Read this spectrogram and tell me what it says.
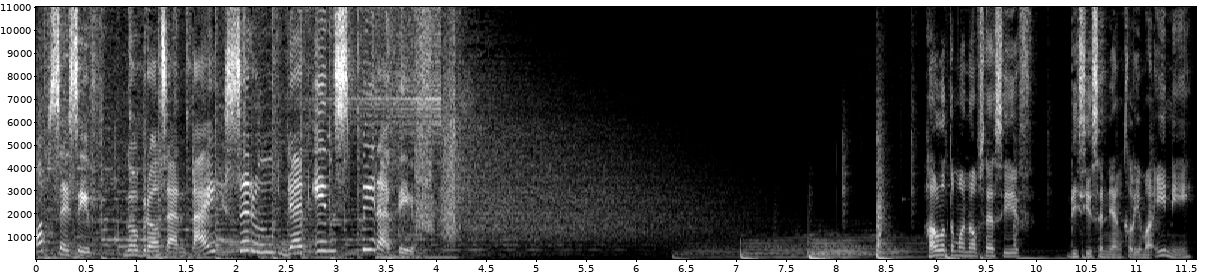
Obsesif, ngobrol santai, seru, dan inspiratif. Halo teman obsesif, di season yang kelima ini,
